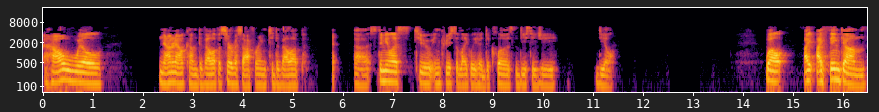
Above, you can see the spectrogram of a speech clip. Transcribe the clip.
how will Noun and Outcome develop a service offering to develop uh, stimulus to increase the likelihood to close the DCG deal? Well, I I think um,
